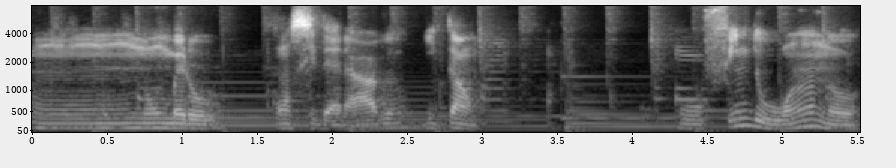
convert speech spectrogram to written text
um número considerável. Então, o fim do ano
